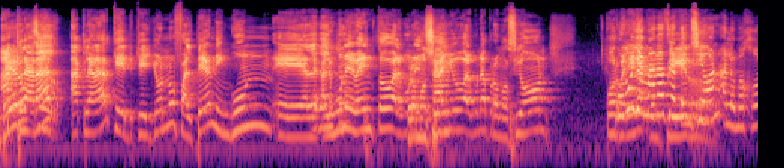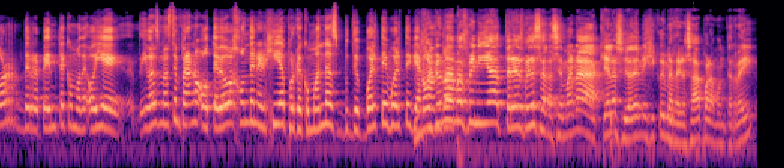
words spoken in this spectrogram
Pero- aclarar, aclarar que, que yo no falté a ningún eh, algún evento, algún Promoción. ensayo, alguna promoción. Por Hubo llamadas de atención, a lo mejor de repente como de, oye, ibas más temprano o te veo bajón de energía porque como andas de vuelta y vuelta y viajando. No, yo nada más venía tres veces a la semana aquí a la Ciudad de México y me regresaba para Monterrey.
